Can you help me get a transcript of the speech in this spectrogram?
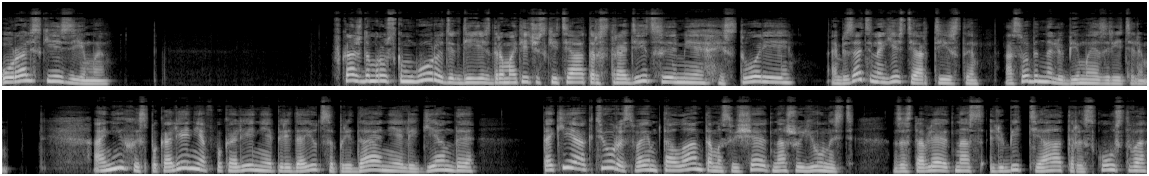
Уральские зимы. В каждом русском городе, где есть драматический театр с традициями, историей, обязательно есть и артисты, особенно любимые зрителям. О них из поколения в поколение передаются предания, легенды. Такие актеры своим талантом освещают нашу юность, заставляют нас любить театр, искусство.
